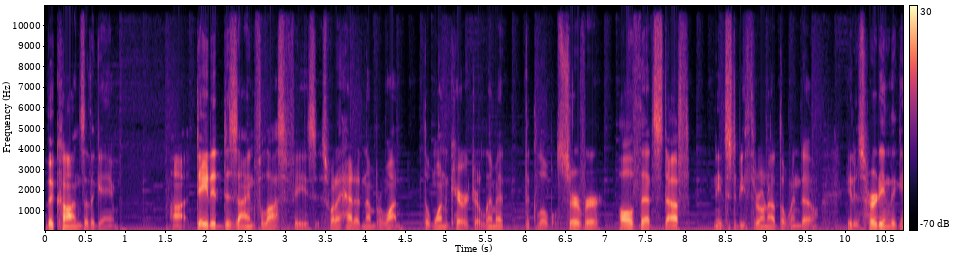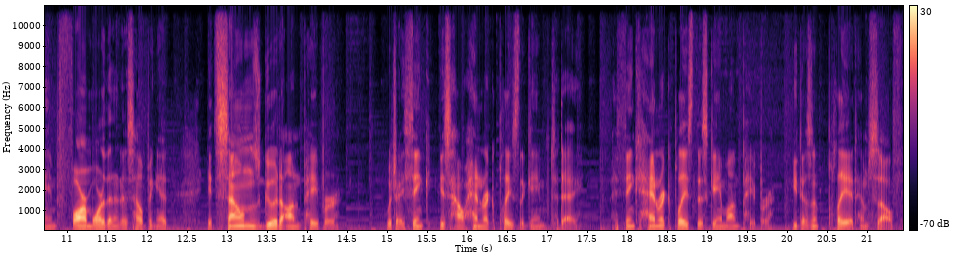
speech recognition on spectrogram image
The cons of the game uh, dated design philosophies is what I had at number one. The one character limit, the global server, all of that stuff needs to be thrown out the window. It is hurting the game far more than it is helping it. It sounds good on paper, which I think is how Henrik plays the game today. I think Henrik plays this game on paper. He doesn't play it himself,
